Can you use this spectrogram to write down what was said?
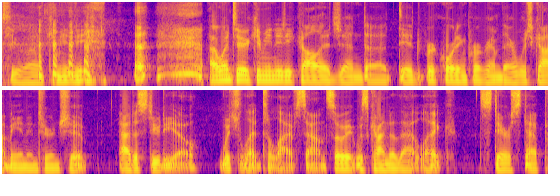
to a community. I went to a community college and uh, did recording program there, which got me an internship at a studio, which led to live sound. So it was kind of that like stair step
